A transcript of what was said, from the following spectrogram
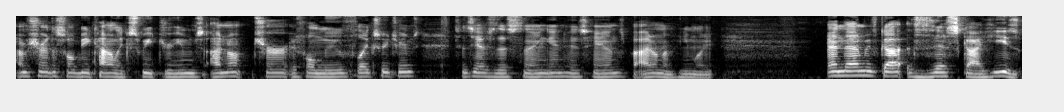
I'm sure this will be kind of like Sweet Dreams. I'm not sure if he'll move like Sweet Dreams since he has this thing in his hands, but I don't know. He might. And then we've got this guy. He is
